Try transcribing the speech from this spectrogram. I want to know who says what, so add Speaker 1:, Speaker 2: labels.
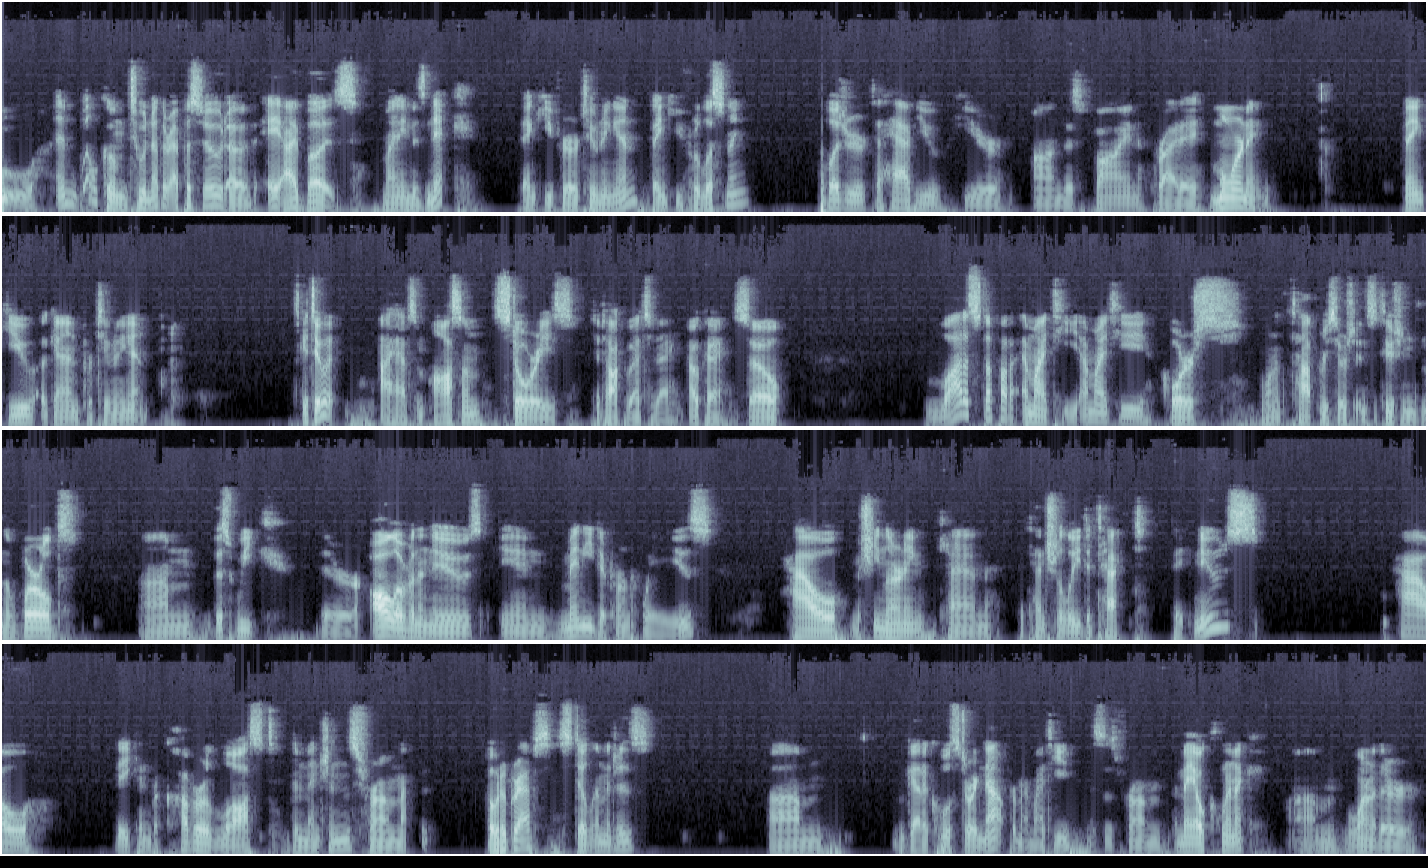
Speaker 1: And welcome to another episode of AI Buzz. My name is Nick. Thank you for tuning in. Thank you for listening. Pleasure to have you here on this fine Friday morning. Thank you again for tuning in. Let's get to it. I have some awesome stories to talk about today. Okay, so a lot of stuff out of MIT. MIT, of course, one of the top research institutions in the world. Um, this week, they're all over the news in many different ways. How machine learning can potentially detect fake news, how they can recover lost dimensions from photographs, still images. Um, we got a cool story not from MIT. This is from the Mayo Clinic. Um, one of their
